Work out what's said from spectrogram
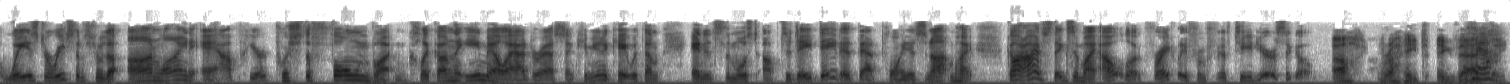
ways to reach them through the online app. Here, push the phone button, click on the email address, and communicate with them. And it's the most up to date data at that point. It's not my God. I have things in my Outlook, frankly, from 15 years ago. Oh, right, exactly.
